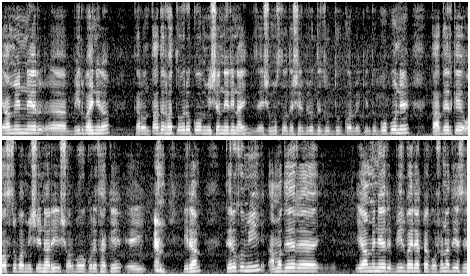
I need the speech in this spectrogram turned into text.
ইয়ামিনের বীর বাহিনীরা কারণ তাদের হয়তো ওইরকম মিশনারি নাই যে সমস্ত দেশের বিরুদ্ধে যুদ্ধ করবে, কিন্তু গোপনে তাদেরকে অস্ত্র বা মিশনারি সরবরাহ করে থাকে এই ইরান। তেরকমই আমাদের ইয়ামিনের বীর বাইরে একটা ঘোষণা দিয়েছে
